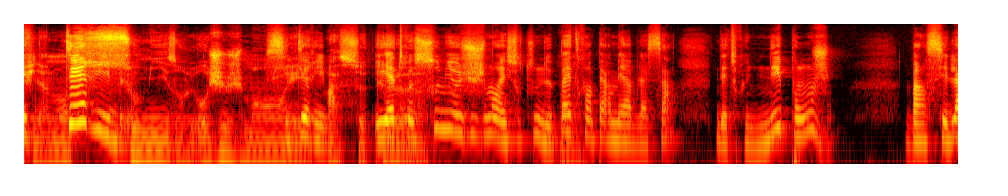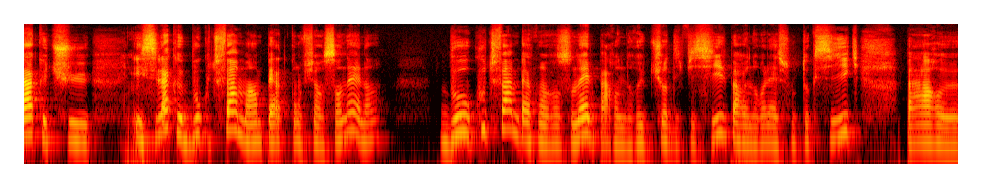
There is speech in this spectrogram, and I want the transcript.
euh, finalement terrible. soumise au, au jugement C'est terrible. à ce que... et être soumis au jugement et surtout ne pas Mhm. être imperméable à ça, d'être une éponge, ben c'est là que tu et c'est là que beaucoup de femmes hein, perdent confiance en elles. hein. Beaucoup de femmes perdent confiance en elles par une rupture difficile, par une relation toxique, par euh,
